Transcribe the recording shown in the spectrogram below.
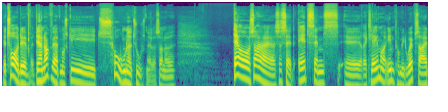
jeg tror, det, det har nok været måske 200.000 eller sådan noget. Derudover så har jeg så sat AdSense øh, reklamer ind på mit website,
